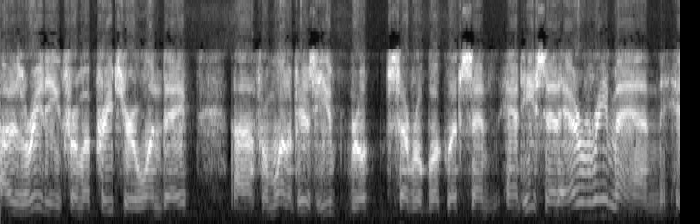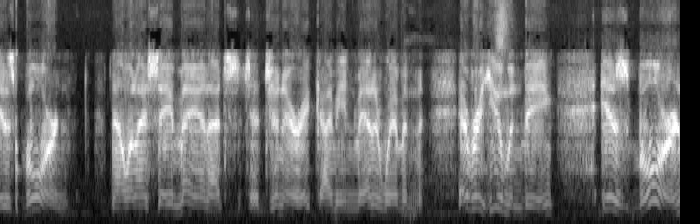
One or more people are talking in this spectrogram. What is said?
I was reading from a preacher one day, uh, from one of his. He wrote several booklets, and and he said every man is born. Now, when I say man, that's generic. I mean men and women. Every human being is born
